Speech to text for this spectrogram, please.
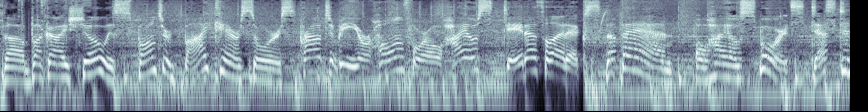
The Buckeye Show is sponsored by CareSource, proud to be your home for Ohio State athletics. The Fan, Ohio sports destination.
